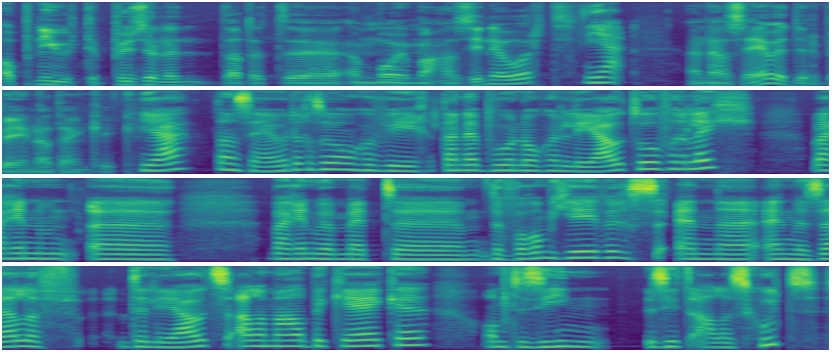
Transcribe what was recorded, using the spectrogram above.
opnieuw te puzzelen, dat het een mooi magazine wordt. ja. En dan zijn we er bijna, denk ik. Ja, dan zijn we er zo ongeveer. Dan hebben we nog een layoutoverleg, waarin, waarin we met eh, de vormgevers en, eh, en mezelf de layouts allemaal bekijken, om te zien, zit alles goed?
